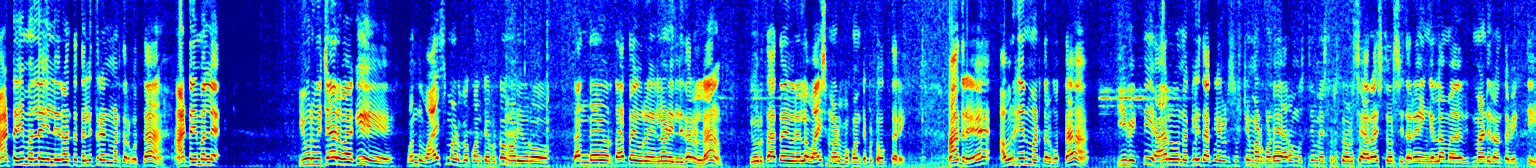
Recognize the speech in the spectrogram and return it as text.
ಆ ಟೈಮಲ್ಲೇ ಇಲ್ಲಿರೋಂಥ ದಲಿತರು ಏನು ಮಾಡ್ತಾರೆ ಗೊತ್ತಾ? ಆ ಟೈಮಲ್ಲೇ ಇವ್ರ ವಿಚಾರವಾಗಿ ಒಂದು ವಾಯ್ಸ್ ಮಾಡಬೇಕು ಅಂತ ಹೇಳ್ಬಿಟ್ಟು ನೋಡಿ ಇವರು ತಂದೆ, ಇವ್ರ ತಾತ ಇವರು ಇಲ್ಲಿ ನೋಡಿ ಇಲ್ಲಿದ್ದಾರಲ್ಲ ಇವ್ರ ತಾತ ಇವರೆಲ್ಲ ವಾಯ್ಸ್ ಮಾಡಬೇಕು ಅಂತ ಹೇಳ್ಬಿಟ್ಟು ಹೋಗ್ತಾರೆ. ಆದರೆ ಅವ್ರಿಗೇನು ಮಾಡ್ತಾರೆ ಗೊತ್ತಾ? ಈ ವ್ಯಕ್ತಿ ಯಾರು ನಕಲಿ ದಾಖಲೆಗಳು ಸೃಷ್ಟಿ ಮಾಡಿಕೊಂಡು, ಯಾರೋ ಮುಸ್ಲಿಂ ಹೆಸರು ತೋರಿಸಿ, ಅರಾಜ್ ತೋರಿಸಿದ್ದಾರೆ, ಹಿಂಗೆಲ್ಲ ಇದು ಮಾಡಿರೋಂಥ ವ್ಯಕ್ತಿ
